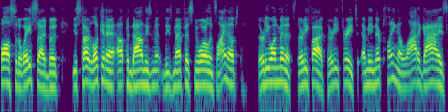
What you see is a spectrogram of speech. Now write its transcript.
falls to the wayside. But you start looking at up and down these, these Memphis, New Orleans lineups 31 minutes, 35, 33. I mean, they're playing a lot of guys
